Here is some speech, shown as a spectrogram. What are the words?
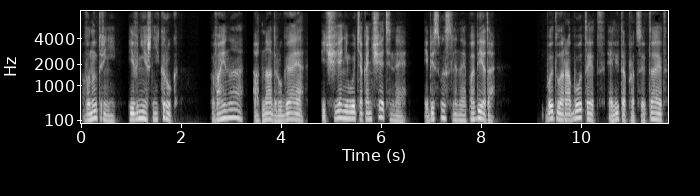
внутренний и внешний круг, война, одна другая и чья-нибудь окончательная и бессмысленная победа. Быдло работает, элита процветает,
